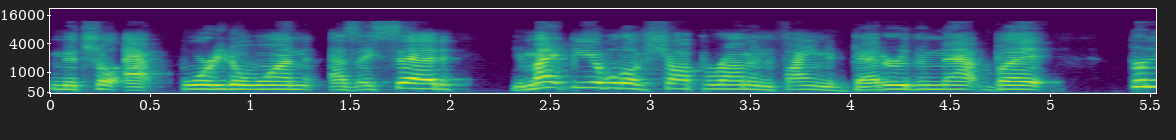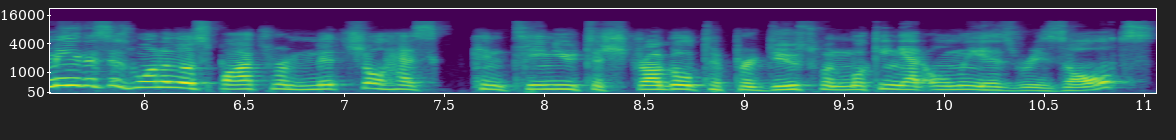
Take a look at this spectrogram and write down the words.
Mitchell at 40 to 1. As I said, you might be able to shop around and find better than that. But for me, this is one of those spots where Mitchell has continued to struggle to produce when looking at only his results.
